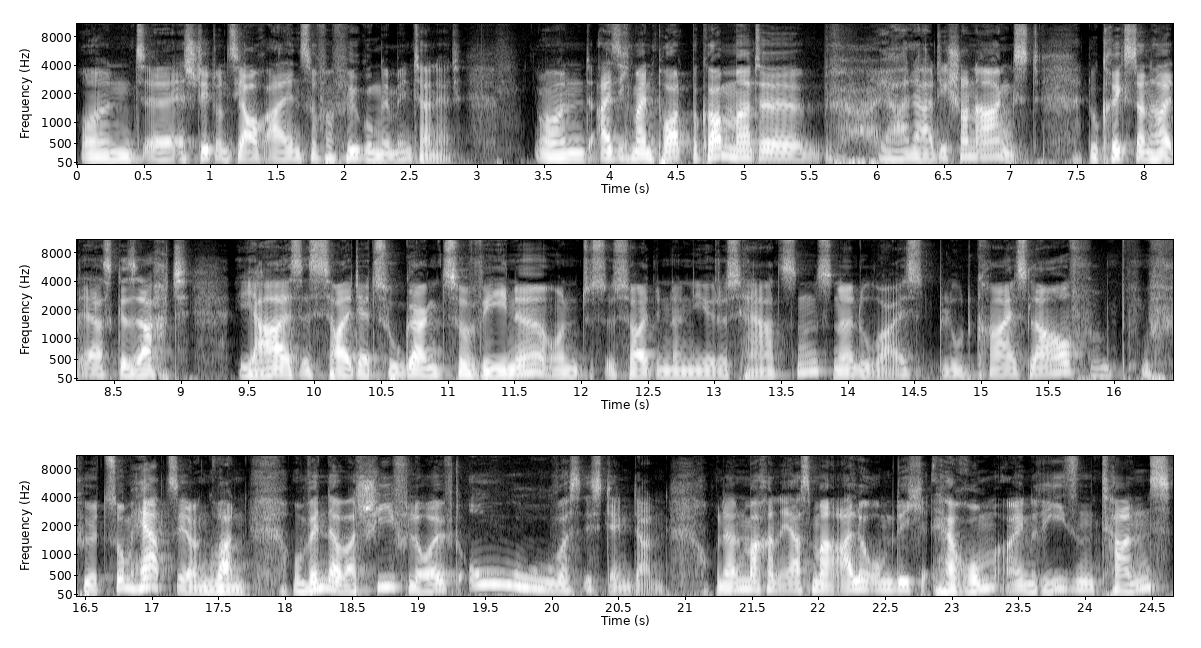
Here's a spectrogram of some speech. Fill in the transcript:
Und äh, es steht uns ja auch allen zur Verfügung im Internet. Und als ich meinen Port bekommen hatte, ja, da hatte ich schon Angst. Du kriegst dann halt erst gesagt, ja, es ist halt der Zugang zur Vene und es ist halt in der Nähe des Herzens. Ne? Du weißt, Blutkreislauf führt zum Herz irgendwann. Und wenn da was schief läuft, oh, was ist denn dann? Und dann machen erstmal alle um dich herum einen Riesentanz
